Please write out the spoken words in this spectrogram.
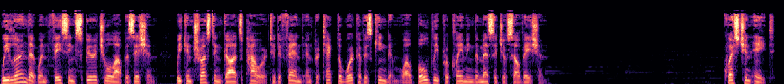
We learn that when facing spiritual opposition, we can trust in God's power to defend and protect the work of His kingdom while boldly proclaiming the message of salvation. Question 8.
